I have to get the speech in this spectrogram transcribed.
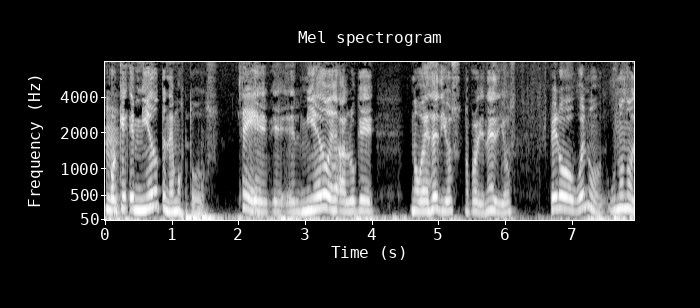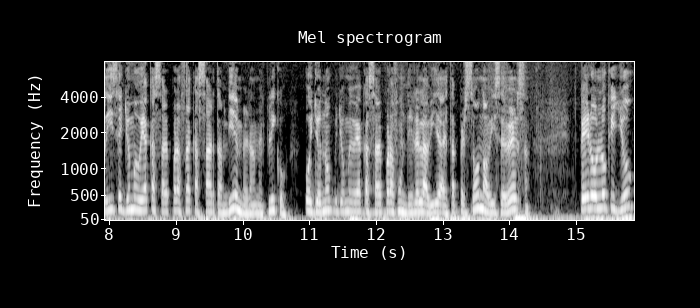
Mm. Porque el miedo tenemos todos. Sí. Eh, eh, el miedo es algo que no es de Dios, no proviene de Dios. Pero bueno, uno no dice yo me voy a casar para fracasar también, ¿verdad? Me explico. O yo no, yo me voy a casar para fundirle la vida a esta persona o viceversa. Pero lo que yo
